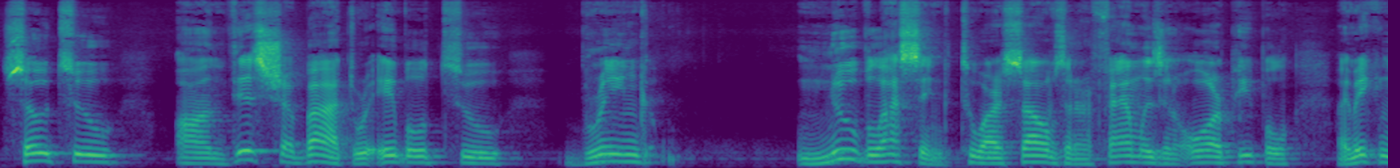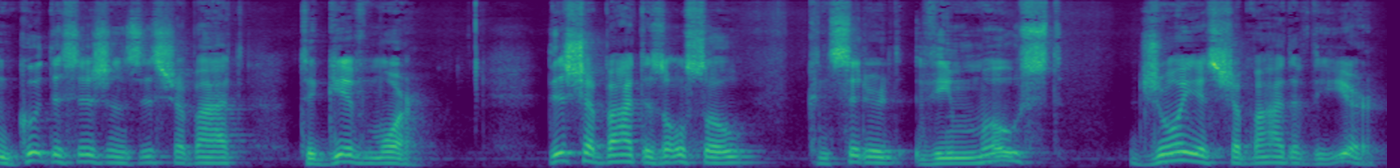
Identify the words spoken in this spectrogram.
So too, on this Shabbat, we're able to bring new blessing to ourselves and our families and all our people by making good decisions this Shabbat to give more. This Shabbat is also considered the most joyous Shabbat of the year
